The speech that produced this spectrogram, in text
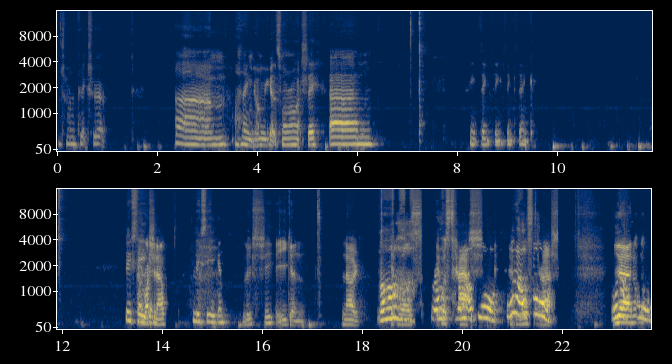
I'm trying to picture it. Um, I think I'm gonna get this one wrong actually. Um, think, think, think, think, think. Lucy Egan. Russia now. Lucy Egan. Lucy Egan. No, Oh, it was it was One out of Tash. It out of four. Yeah, of not-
